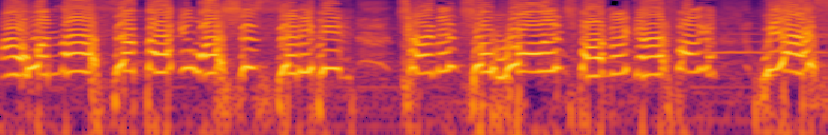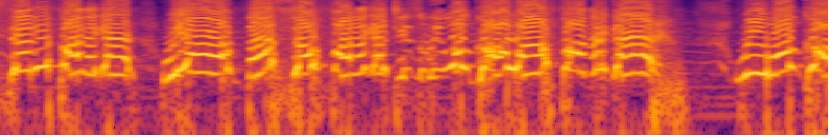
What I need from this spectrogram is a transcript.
I will not sit back and watch this city be turned into ruins, Father God. Father God, we are a city, Father God. We are a vessel, Father God, Jesus. We will go out, Father God. We will go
